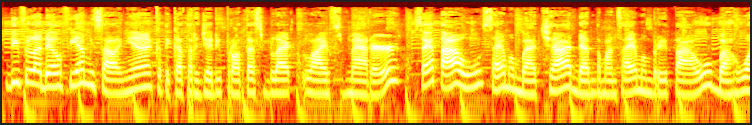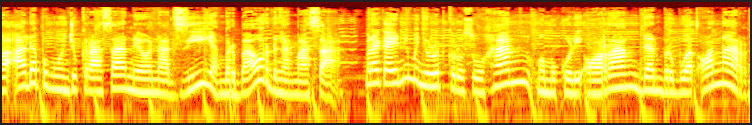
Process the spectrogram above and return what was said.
Di Philadelphia misalnya, ketika terjadi protes Black Lives Matter, saya tahu, saya membaca dan teman saya memberitahu bahwa ada pengunjuk rasa neo-Nazi yang berbaur dengan massa. Mereka ini menyulut kerusuhan, memukuli orang, dan berbuat onar.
